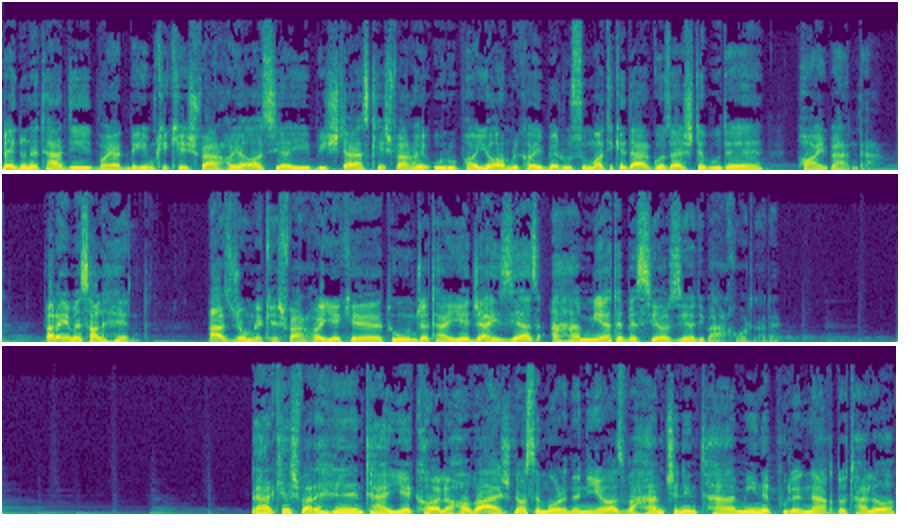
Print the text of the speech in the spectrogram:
بدون تردید باید بگیم که کشورهای آسیایی بیشتر از کشورهای اروپایی و آمریکایی به رسوماتی که در گذشته بوده پایبندن برای مثال هند. از جمله کشورهایی که تو اونجا تهیه جهیزی از اهمیت بسیار زیادی برخورداره. در کشور هند تهیه کالاها و اجناس مورد نیاز و همچنین تأمین پول نقد و طلا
